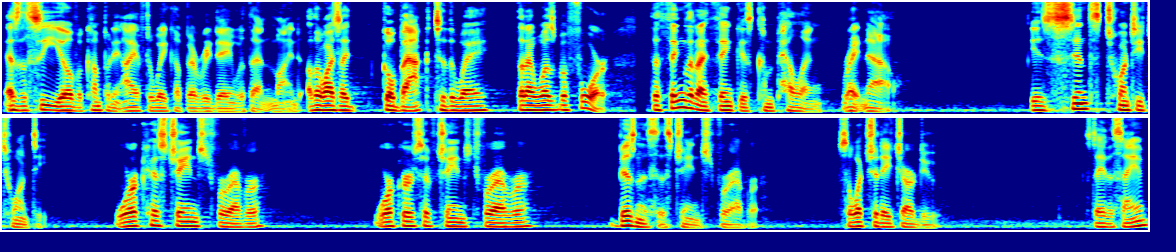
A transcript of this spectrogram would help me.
As the CEO of a company, I have to wake up every day with that in mind. Otherwise, I go back to the way that I was before. The thing that I think is compelling right now is since 2020, work has changed forever, workers have changed forever, business has changed forever. So, what should HR do? Stay the same?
